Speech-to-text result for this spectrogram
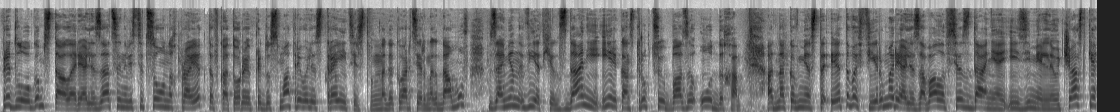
Предлогом стала реализация инвестиционных проектов, которые предусматривали строительство многоквартирных домов взамен ветхих зданий и реконструкцию базы отдыха. Однако вместо этого фирма реализовала все здания и земельные участки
